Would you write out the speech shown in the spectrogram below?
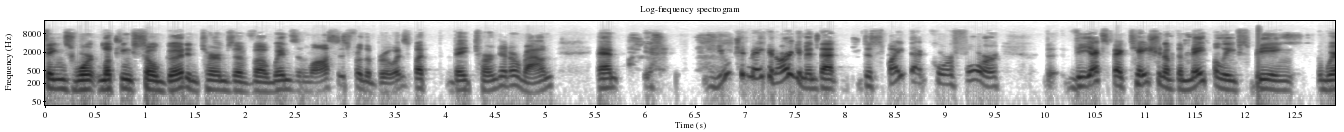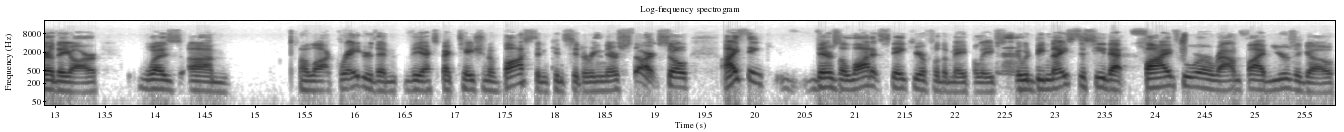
things weren't looking so good in terms of uh, wins and losses for the Bruins, but they turned it around and you can make an argument that despite that core four, the, the expectation of the Maple Leafs being where they are was um, a lot greater than the expectation of Boston, considering their start. So I think there's a lot at stake here for the Maple Leafs. It would be nice to see that five who were around five years ago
